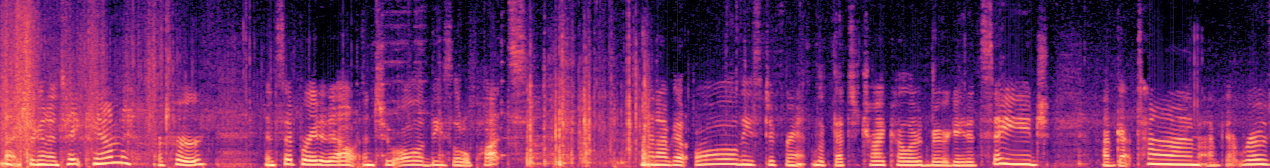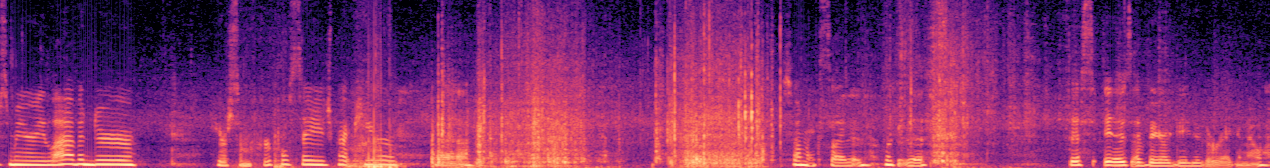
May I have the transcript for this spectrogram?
I'm actually to take him, or her, and separate it out into all of these little pots. And I've got all these different, look, that's a tricolored variegated sage. I've got thyme, I've got rosemary, lavender. Here's some purple sage back here. Uh, so I'm excited. Look at this. This is a variegated oregano.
